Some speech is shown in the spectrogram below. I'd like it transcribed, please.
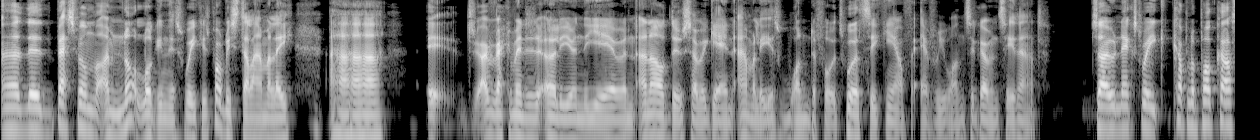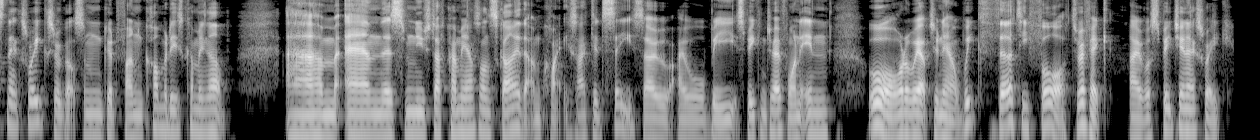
Uh, the best film that I'm not logging this week is probably still Amelie. Uh, it, I recommended it earlier in the year, and, and I'll do so again. Amelie is wonderful. It's worth seeking out for everyone, so go and see that. So next week, a couple of podcasts next week. So we've got some good fun comedies coming up. Um, and there's some new stuff coming out on Sky that I'm quite excited to see. So I will be speaking to everyone in, oh, what are we up to now? Week 34. Terrific. I will speak to you next week.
